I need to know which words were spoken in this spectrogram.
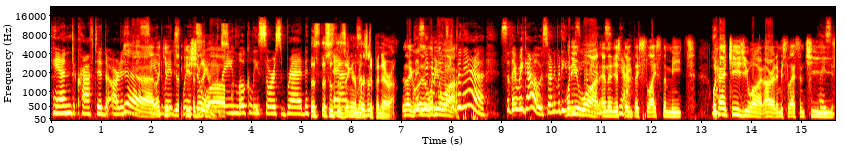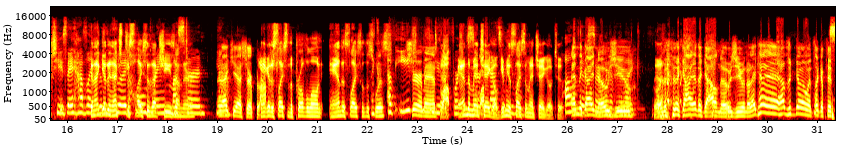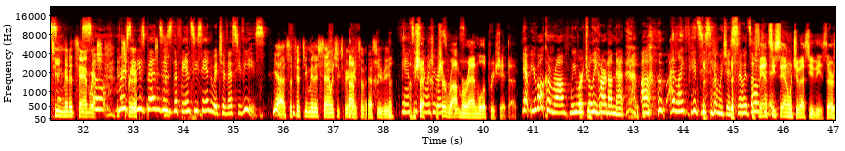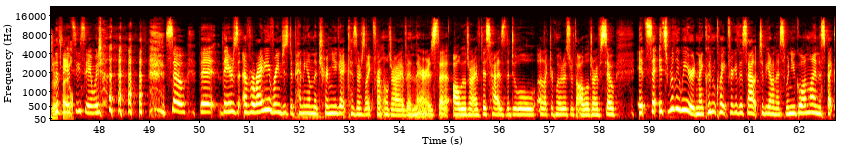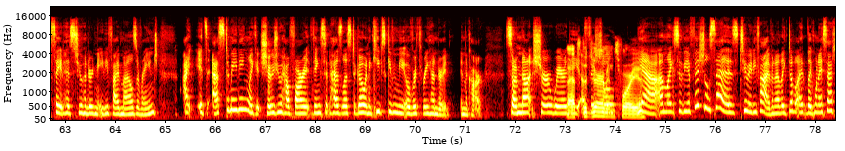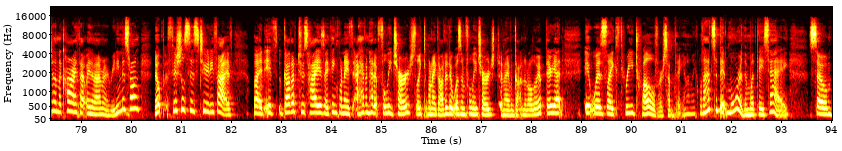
handcrafted artisan Yeah, like sandwich you- like you with show certain up. grain, locally sourced bread. This this is the Zingerman's to Panera. like, The what, what do you want? to Panera. So there we go. So anybody, who What do you want? And then just yeah. they, they slice the meat. What Yeah. kind of cheese you want? All right, let me slice some Slice of cheese. cheese. They have like Can I get really an extra good slice whole of that grain cheese on there? mustard. They're Yeah. like, yeah, sure. Can I Blop. get a slice of the provolone and a slice of the Swiss? Of each, Sure, man. do that Plop. for you, and the manchego. Give me a slice want. of manchego too. All and the guy knows you. like. Or Yeah. the, the guy or the gal knows you, and they're like, "Hey, how's it going?" It's like a 15-minute sandwich. So. Mercedes Benz is the fancy sandwich of SUVs. Yeah, it's a 15-minute sandwich experience of an SUV. Fancy I'm sure, sandwich of I'm sure SUVs. Rob Moran will appreciate that. Yep, you're welcome, Rob. We worked really hard on that. Um, I like fancy sandwiches, so it's The all fancy good. sandwich of SUVs. There's our the title. fancy sandwich. so the there's a variety of ranges depending on the trim you get because there's like front wheel drive and there's the all wheel drive. This has the dual electric motors with all wheel drive. So it's it's really weird, and I couldn't quite figure this out to be honest. When you go online, the specs say it has 285 miles of range. I it's estimating like it shows you how far it thinks it has less to go, and it keeps giving me over 300 in the car. So I'm not sure where That's the the official Germans for you. Yeah, I'm like, so the official says 285, and I like double. I, like when I sat down in the car, I thought, wait a minute, am I reading this wrong? Nope, official says 285, but it's got up to as high as I think when I I haven't had it fully charged. Like when I got it, it wasn't fully charged, and I haven't gotten it all the way up there yet. It was like 312 or something, and I'm like, well, that's a bit more than what they say. So,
